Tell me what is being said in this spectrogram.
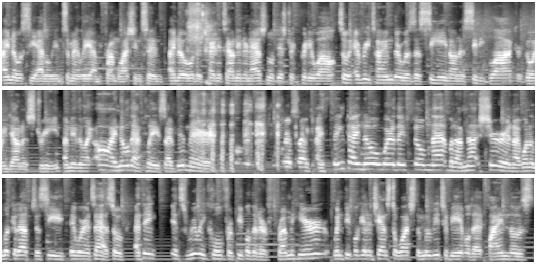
I know Seattle intimately. I'm from Washington. I know the Chinatown International District pretty well. So every time there was a scene on a city block or going down a street, I mean, they're like, "Oh, I know that place. I've been there." it's like, I think I know where they filmed that, but I'm not sure, and I want to look it up to see where it's at. So I think it's really cool for people that are from here when people get a chance to watch the movie to be able to find those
